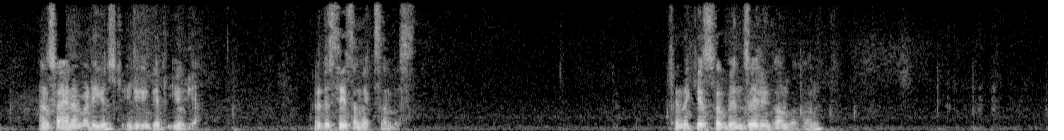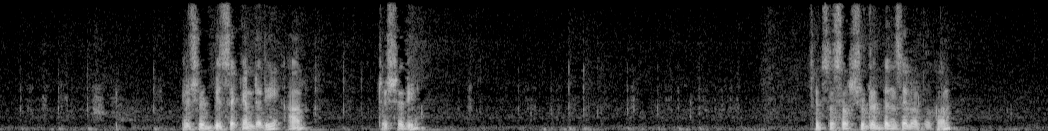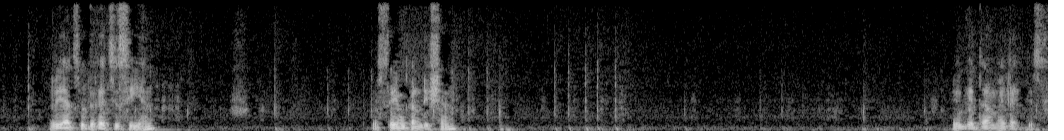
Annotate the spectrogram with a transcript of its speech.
and cyanamide used, you get urea. Let us see some examples. So in the case of benzylic alcohol, it should be secondary or tertiary. So it's a substituted benzyl alcohol reacts with the HCN. The same condition. You get the amide like this.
